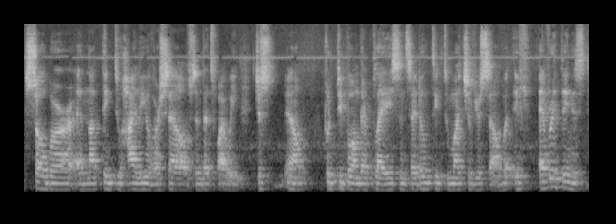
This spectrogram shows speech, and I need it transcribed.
sober and not think too highly of ourselves, and that's why we just you know put people on their place and say don't think too much of yourself. But if everything is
